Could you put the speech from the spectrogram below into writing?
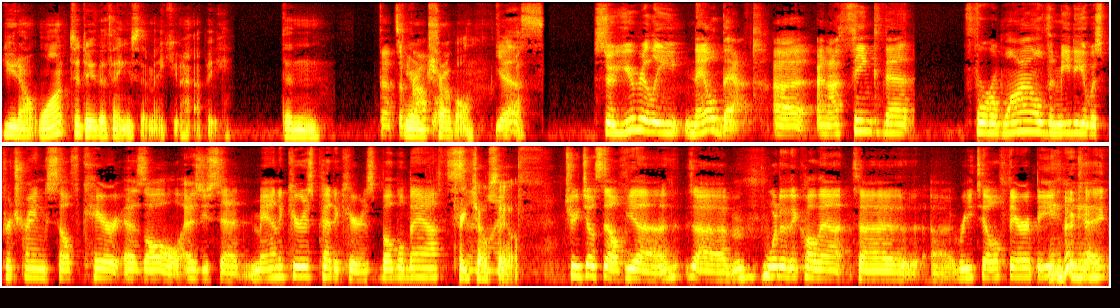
you don't want to do the things that make you happy, then That's a you're problem. in trouble. Yes. So you really nailed that. Uh, and I think that for a while, the media was portraying self care as all, as you said, manicures, pedicures, bubble baths. Treat and, like, yourself. treat yourself, yeah. Um, what do they call that? Uh, uh, retail therapy. Okay.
